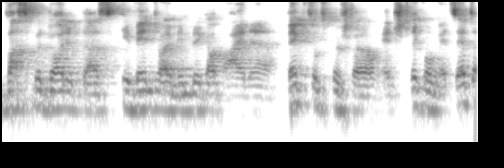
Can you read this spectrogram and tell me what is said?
Was bedeutet das eventuell im Hinblick auf eine Wegzugsbesteuerung, Entstrickung etc.,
